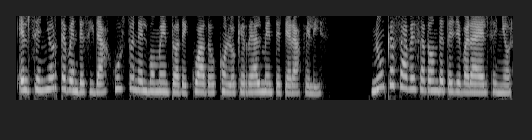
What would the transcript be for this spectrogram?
el Señor te bendecirá justo en el momento adecuado con lo que realmente te hará feliz. Nunca sabes a dónde te llevará el Señor.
